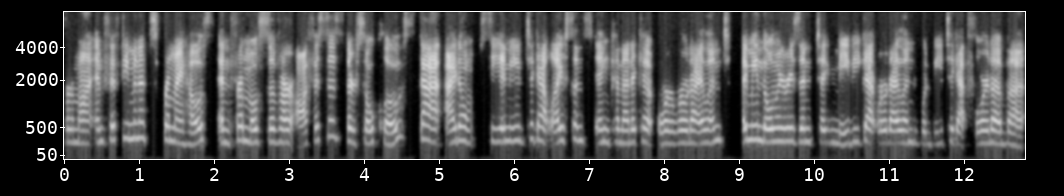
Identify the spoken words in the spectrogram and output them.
Vermont in 50 minutes from my house? And from most of our offices, they're so close that I don't see a need to get licensed in Connecticut or Rhode Island. I mean, the only reason to maybe get Rhode Island would be to get Florida, but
